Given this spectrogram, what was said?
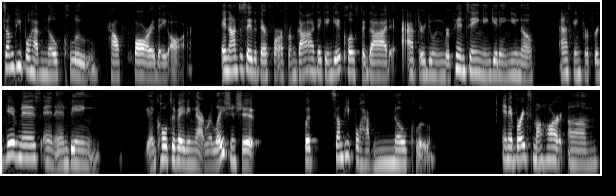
Some people have no clue how far they are, and not to say that they're far from God. They can get close to God after doing repenting and getting, you know, asking for forgiveness and and being and cultivating that relationship. But some people have no clue and it breaks my heart um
